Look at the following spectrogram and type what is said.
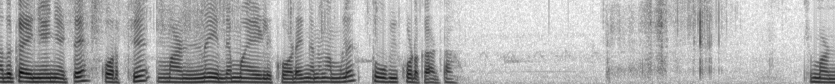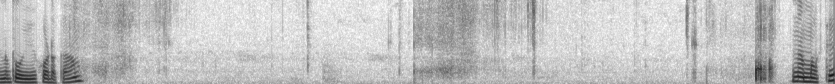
അത് കഴിഞ്ഞ് കഴിഞ്ഞിട്ട് കുറച്ച് മണ്ണ് ഇതിന്റെ മേളിൽ കൂടെ ഇങ്ങനെ നമ്മൾ തൂവി കൊടുക്കാം കേട്ടോ മണ്ണ് തൂവി കൊടുക്കാം നമുക്ക്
